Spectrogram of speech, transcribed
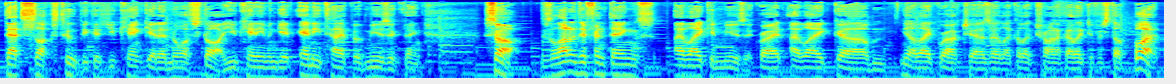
That sucks too because you can't get a North Star. You can't even get any type of music thing. So there's a lot of different things I like in music, right? I like, um, you know, I like rock, jazz. I like electronic. I like different stuff. But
